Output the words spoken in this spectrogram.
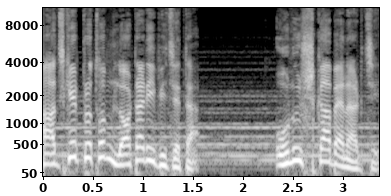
আজকের প্রথম লটারি বিজেতা, অনুষ্কা ব্যানার্জি।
